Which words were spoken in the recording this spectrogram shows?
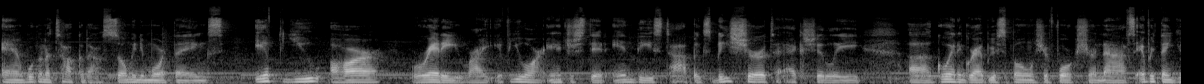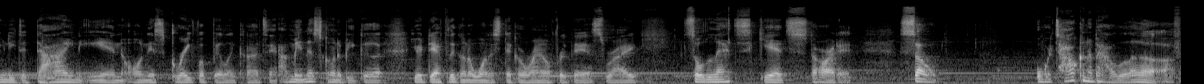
and we're going to talk about so many more things. If you are ready, right? If you are interested in these topics, be sure to actually uh, go ahead and grab your spoons, your forks, your knives, everything you need to dine in on this great, fulfilling content. I mean, it's going to be good. You're definitely going to want to stick around for this, right? So let's get started. So, we're talking about love.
